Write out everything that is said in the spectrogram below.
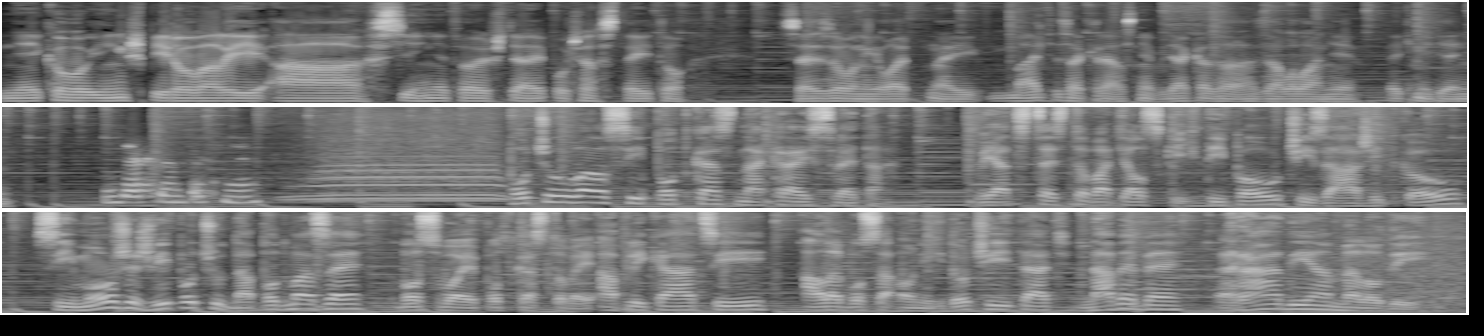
niekoho inšpirovali a stihne to ešte aj počas tejto sezóny letnej. Majte sa krásne, vďaka za zalovanie. Pekný deň. Ďakujem pekne. Počúval si podcast Na kraj sveta. Viac cestovateľských typov či zážitkov si môžeš vypočuť na Podmaze vo svojej podcastovej aplikácii alebo sa o nich dočítať na webe Rádia Melody.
